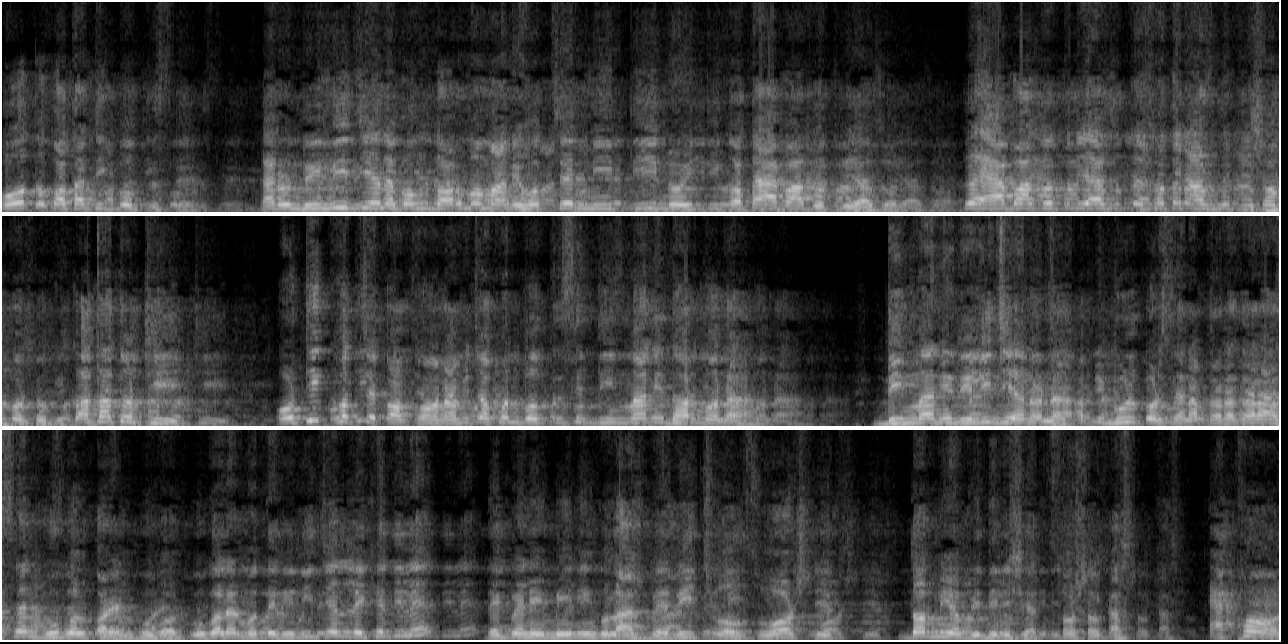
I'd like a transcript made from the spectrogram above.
ও তো কথা ঠিক বলতেছে। কারণ রিলিজিয়ন এবং ধর্ম মানে হচ্ছে নীতি, নৈতিকতা, আবাদত, রিয়াজত। তো আবাদত, রিয়াজতের সাথে রাজনীতির সম্পর্ক কি? কথা তো ঠিক। ও ঠিক হচ্ছে কখন? আমি যখন বলতেছি দিন মানি ধর্ম না। দিন মানি রিলিজিয়নও না। আপনি ভুল করছেন। আপনারা যারা আছেন গুগল করেন গুগল গুগলের মধ্যে রিলিজিয়ন লিখে দিলে দেখবেন এই মিনিংগুলো আসবে। রিচুয়ালস ওয়ার্শিপ ধর্মীয় বিধিনিষেধ সোশ্যাল কাজ এখন,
